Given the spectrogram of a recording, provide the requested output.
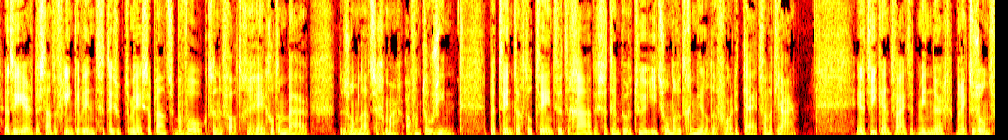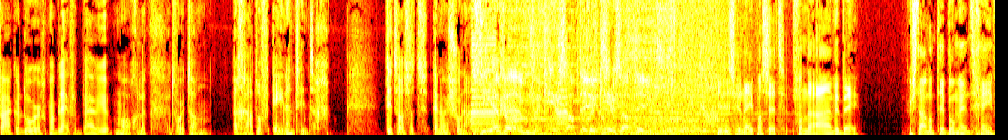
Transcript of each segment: Het weer, er staat een flinke wind, het is op de meeste plaatsen bewolkt en er valt geregeld een bui. De zon laat zich maar af en toe zien. Met 20 tot 22 graden is de temperatuur iets onder het gemiddelde voor de tijd van het jaar. In het weekend waait het minder, breekt de zon vaker door, maar blijven buien mogelijk. Het wordt dan een graad of 21. Dit was het NOS Journaal. ZFM, verkeersupdate. verkeersupdate. Dit is René Passet van de ANWB. Er staan op dit moment geen...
